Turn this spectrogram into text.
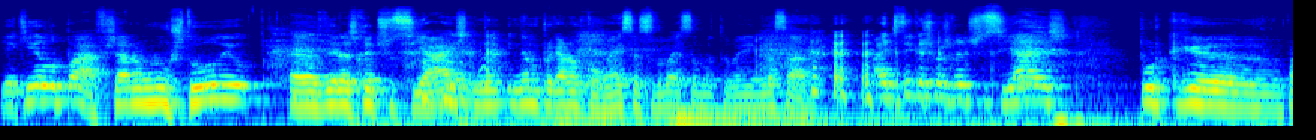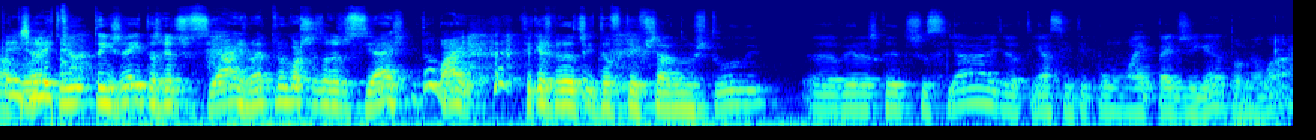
E aquilo, pá, fecharam-me num estúdio a ver as redes sociais, ainda, ainda me pegaram com essa, essa essa também é engraçada. Ai, tu ficas com as redes sociais porque pá, Tem tu, é- jeito. tu tens jeito das redes sociais, não é? Tu não gostas das redes sociais? Então vai, ficas as redes Então fiquei fechado num estúdio a ver as redes sociais, eu tinha assim tipo um iPad gigante ao meu lado,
